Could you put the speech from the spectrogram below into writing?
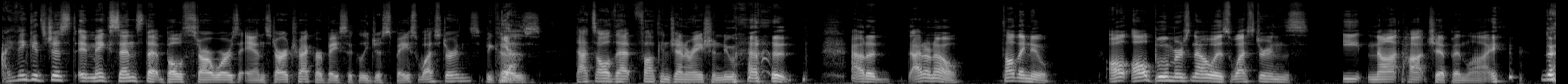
I think it's just it makes sense that both Star Wars and Star Trek are basically just space westerns because that's all that fucking generation knew how to how to I don't know. It's all they knew. All all boomers know is westerns eat not hot chip and lie.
